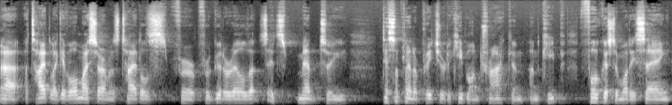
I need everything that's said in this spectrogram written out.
uh, a title. I give all my sermons titles for, for good or ill. That's, it's meant to discipline a preacher to keep on track and, and keep focused on what he's saying.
